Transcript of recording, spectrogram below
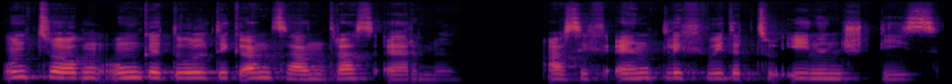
und zogen ungeduldig an Sandras Ärmel, als ich endlich wieder zu ihnen stieß.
